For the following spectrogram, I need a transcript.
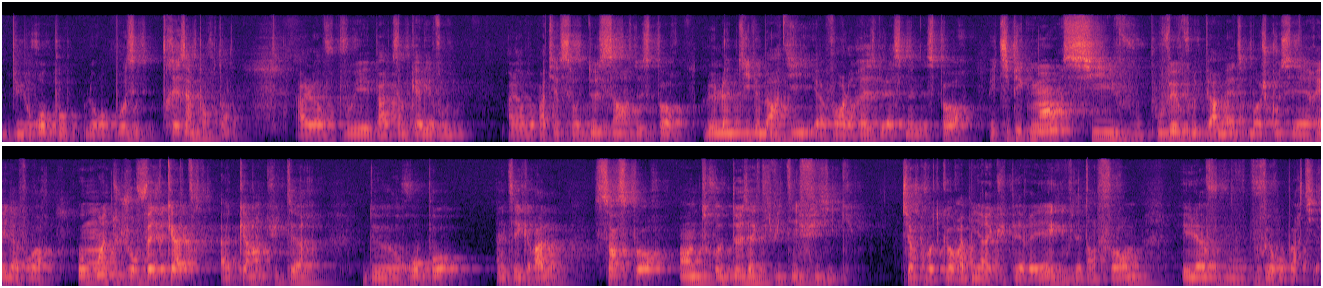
du repos. Le repos, c'est très important. Alors, vous pouvez par exemple caler vos alors on va partir sur deux séances de sport le lundi, le mardi et avoir le reste de la semaine de sport. Mais typiquement, si vous pouvez vous le permettre, moi je conseillerais d'avoir au moins toujours 24 à 48 heures de repos intégral sans sport entre deux activités physiques. Sûr que votre corps a bien récupéré, que vous êtes en forme, et là vous, pouvez repartir.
